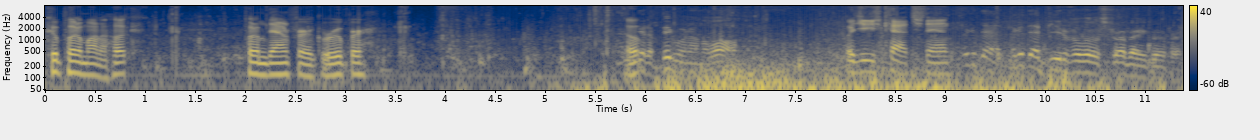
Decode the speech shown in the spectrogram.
Could put him on a hook. Put him down for a grouper. Oh. Got a oh. big one on the wall. What'd you catch, Dan? Look at that. Look at that beautiful little strawberry grouper.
